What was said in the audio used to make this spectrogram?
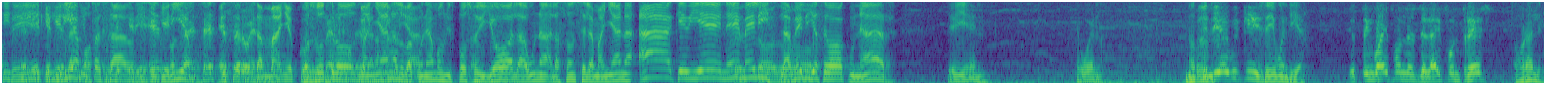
sí, Sí, sí, el es que el queríamos, pasado. el que Es- o sea, queríamos. es este, Ese es pero su en- tamaño con Nosotros mañana nos vacunamos mi esposo y yo a la una a las 11 de la mañana. Ah, qué bien, eh, Melis, todo. la Melis ya se va a vacunar. Qué bien. Qué bueno. No Buenos tienes- días, Wiki. Sí, buen día. Yo tengo iPhone desde el iPhone 3 Órale.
